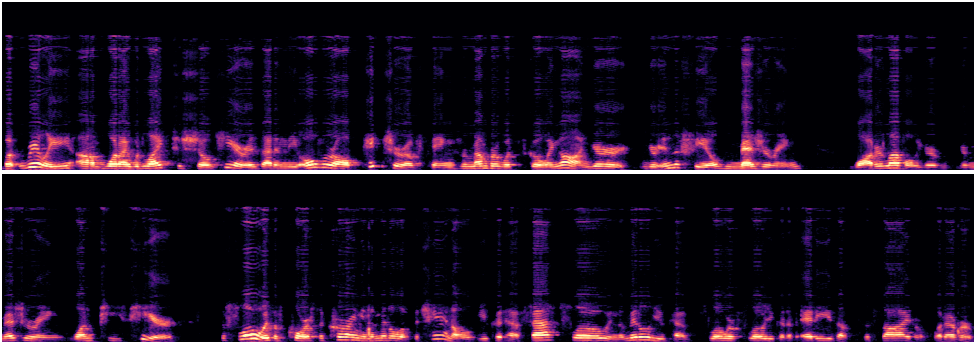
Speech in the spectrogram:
But really, um, what I would like to show here is that in the overall picture of things, remember what's going on. You're, you're in the field measuring water level. You're, you're measuring one piece here. The flow is, of course, occurring in the middle of the channel. You could have fast flow in the middle. You could have slower flow. You could have eddies up to the side or whatever.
